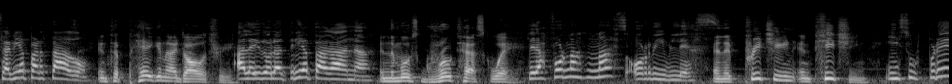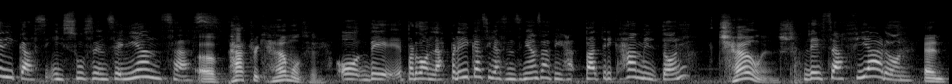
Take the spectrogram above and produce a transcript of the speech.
se había apartado into pagan idolatry a la idolatría pagana in the most grotesque way. de las formas más horribles. And the preaching and teaching y sus prédicas y sus enseñanzas. of Patrick Hamilton o de perdón las prédicas y las enseñanzas de Patrick Hamilton challenged desafiaron and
